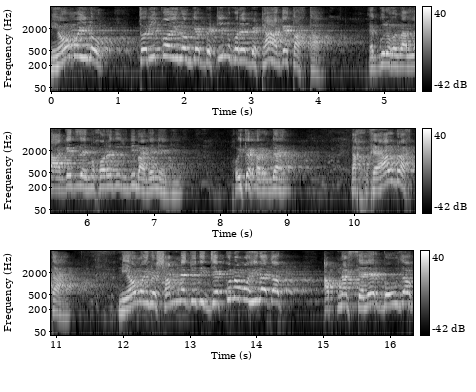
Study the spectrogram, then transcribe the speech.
নিয়ম হইল, তরিক হইল গিয়া বেঠিন করে বেঠা আগে থাকতা। একগুলো কইবা, আল্লাহ, আগে দিয়ে যাই করে যদি বাগে নেগি হইতে পারো না না, খেয়াল রাখতা। নিয়ম হইল, সামনে যদি যে কোনো মহিলা যাক, আপনার ছেলের বউ যাক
